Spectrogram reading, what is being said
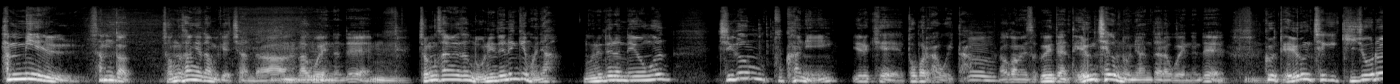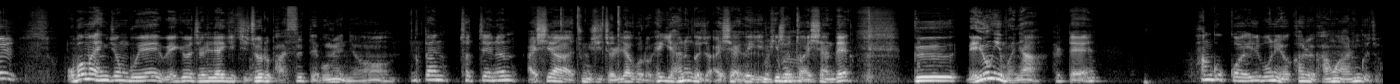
한미일 삼각 정상회담을 개최한다라고 했는데 음. 정상회담 논의되는 게 뭐냐? 논의되는 내용은 지금 북한이 이렇게 도발을 하고 있다라고 음. 하면서 그에 대한 대응책을 논의한다라고 했는데 그 대응책의 기조를 오바마 행정부의 외교 전략의 기조를 봤을 때 보면요. 일단 첫째는 아시아 중시 전략으로 회귀하는 거죠. 아시아 회귀 피벗 아시아인데 그 내용이 뭐냐 할 때 한국과 일본의 역할을 강화하는 거죠.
